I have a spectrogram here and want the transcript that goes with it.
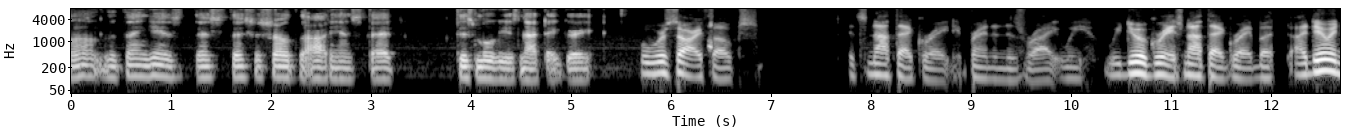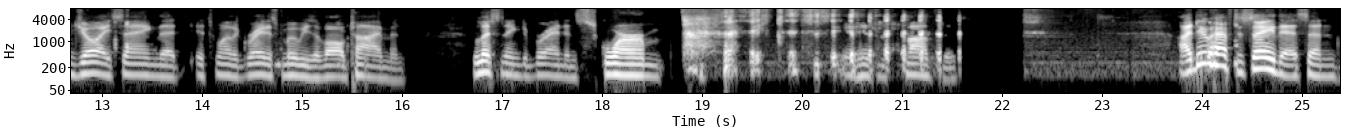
Well, the thing is, that's that should show the audience that this movie is not that great. Well, we're sorry, folks. It's not that great. Brandon is right. We we do agree it's not that great, but I do enjoy saying that it's one of the greatest movies of all time and listening to Brandon squirm in his responses. I do have to say this, and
